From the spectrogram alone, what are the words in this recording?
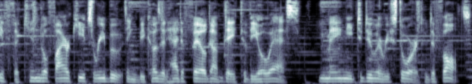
If the Kindle Fire keeps rebooting because it had a failed update to the OS, you may need to do a restore to defaults.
